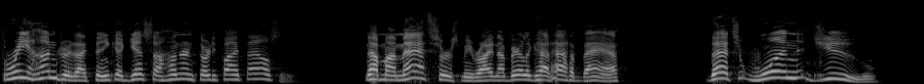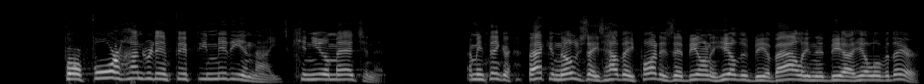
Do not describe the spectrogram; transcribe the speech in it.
300, I think, against 135,000. Now, my math serves me right, and I barely got out of math. That's one Jew for 450 Midianites. Can you imagine it? I mean, think of, back in those days, how they fought is they'd be on a hill, there'd be a valley, and there'd be a hill over there.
